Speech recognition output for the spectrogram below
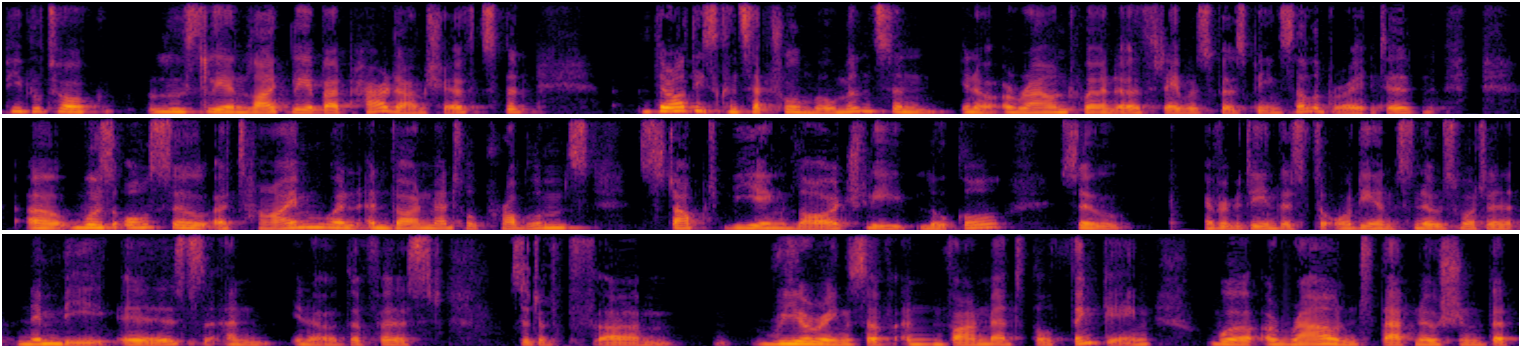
people talk loosely and lightly about paradigm shifts, but there are these conceptual moments and, you know, around when Earth Day was first being celebrated, uh, was also a time when environmental problems stopped being largely local. So everybody in this audience knows what a NIMBY is and, you know, the first sort of um, rearings of environmental thinking were around that notion that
